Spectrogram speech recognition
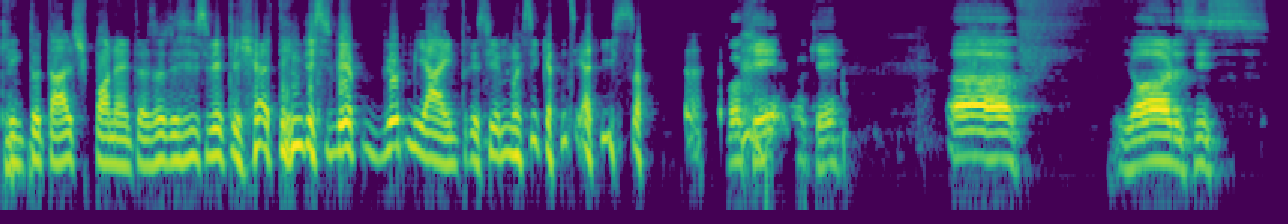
Klingt total spannend. Also das ist wirklich ein Ding, das würde mich auch interessieren, muss ich ganz ehrlich sagen. Okay, okay. Äh, ja, das ist,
